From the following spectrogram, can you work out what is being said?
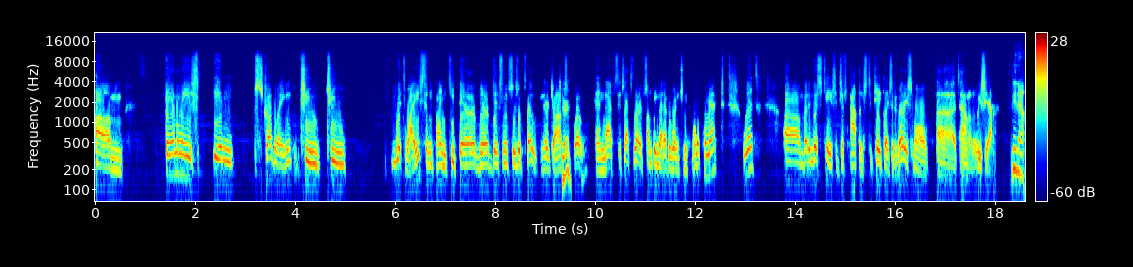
um, families in struggling to to with life and trying to keep their their businesses afloat and their jobs Sure. afloat. And that's that's where it's something that everyone can kind of connect with. Um, but in this case, it just happens to take place in a very small uh, town in Louisiana. You know,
